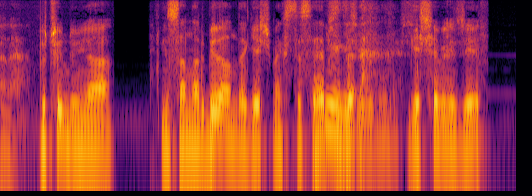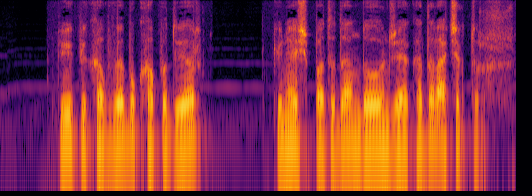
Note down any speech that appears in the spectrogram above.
yani. Bütün dünya insanlar bir anda geçmek istese hepsi de geçebileceği büyük bir kapı ve bu kapı diyor güneş batıdan doğuncaya kadar açık durur.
